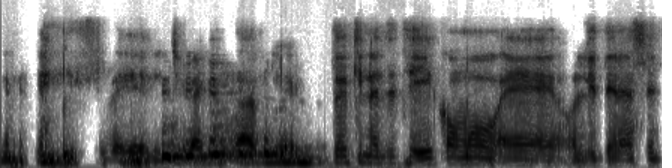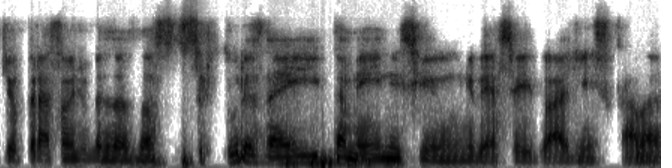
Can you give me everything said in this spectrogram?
A gente vai Estou aqui na DTI como é, liderança de operação de uma das nossas estruturas, né? E também nesse universo aí do em escala,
